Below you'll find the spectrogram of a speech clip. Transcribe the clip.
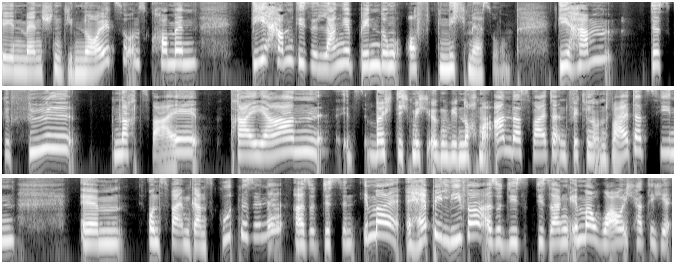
den Menschen, die neu zu uns kommen, die haben diese lange Bindung oft nicht mehr so. Die haben das Gefühl, nach zwei, drei Jahren möchte ich mich irgendwie nochmal anders weiterentwickeln und weiterziehen. Ähm, und zwar im ganz guten Sinne. Also das sind immer Happy Leaver. Also die, die sagen immer, wow, ich hatte hier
